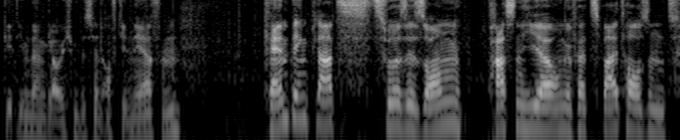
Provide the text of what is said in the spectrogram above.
geht ihm dann, glaube ich, ein bisschen auf die Nerven. Campingplatz zur Saison passen hier ungefähr 2000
